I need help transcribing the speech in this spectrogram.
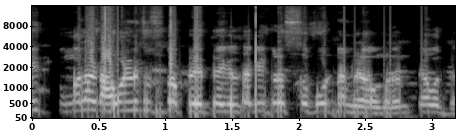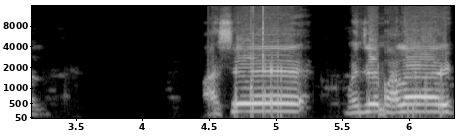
एक तुम्हाला डावलण्याचा सुद्धा प्रयत्न केला की इकडे सपोर्ट नाही मिळावं म्हणून. त्याबद्दल. असे म्हणजे मला एक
